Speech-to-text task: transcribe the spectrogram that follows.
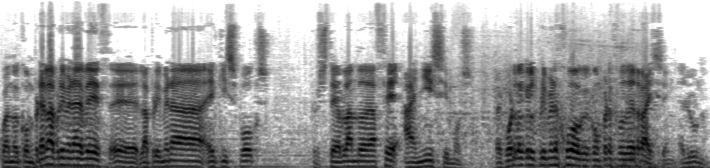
cuando compré la primera vez eh, la primera Xbox, pero estoy hablando de hace añísimos. Recuerdo que el primer juego que compré fue de Rising, el 1.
